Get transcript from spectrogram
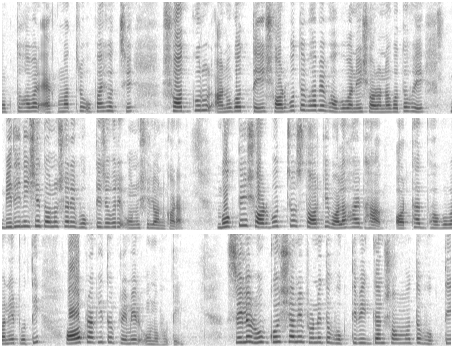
মুক্ত হওয়ার একমাত্র উপায় হচ্ছে সদ্গুরুর আনুগত্যে সর্বতভাবে ভগবানের শরণাগত হয়ে বিধিনিষেধ অনুসারে ভক্তিযোগের অনুশীলন করা। ভক্তির সর্বোচ্চ স্তরকে বলা হয় ভাব, অর্থাৎ ভগবানের প্রতি অপ্রাকৃত প্রেমের অনুভূতি। শ্রীল রূপ গোস্বামী প্রণীত ভক্তিবিজ্ঞান সম্মত ভক্তি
